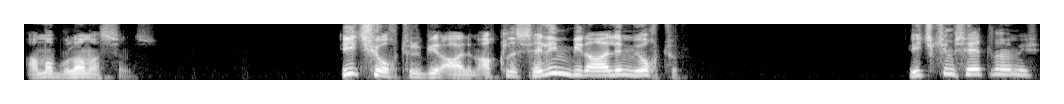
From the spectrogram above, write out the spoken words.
Ama bulamazsınız. Hiç yoktur bir alim. Aklı selim bir alim yoktur. Hiç kimse etmemiş.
